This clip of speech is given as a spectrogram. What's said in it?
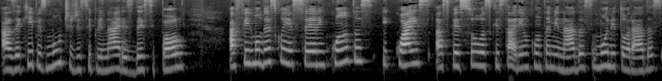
as equipes multidisciplinares desse polo afirmam desconhecerem quantas e quais as pessoas que estariam contaminadas, monitoradas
